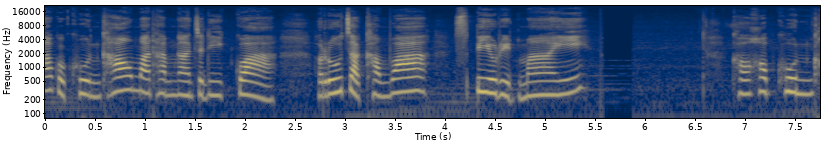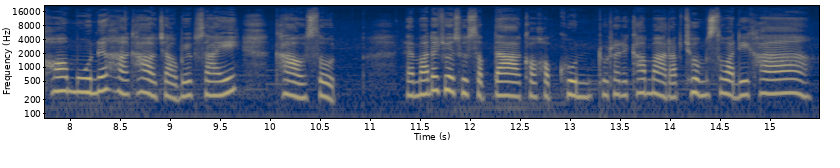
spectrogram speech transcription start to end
มากกว่าคุณเข้ามาทำงานจะดีกว่า รู้จักคำว่า spirit ไหมขอขอบคุณข้อมูลเนื้อหาข่าวจากเว็บไซต์ ข่าวสด และมาได้ชวนสุดสัปดาห์ขอขอบคุณทุกท่านที่เข้ามารับชมสวัสดีค่ะ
